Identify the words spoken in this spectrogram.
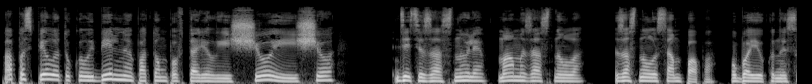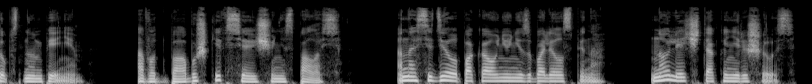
Папа спел эту колыбельную, потом повторил еще и еще. Дети заснули, мама заснула, заснул и сам папа, убаюканный собственным пением. А вот бабушке все еще не спалось. Она сидела, пока у нее не заболела спина но лечь так и не решилась.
